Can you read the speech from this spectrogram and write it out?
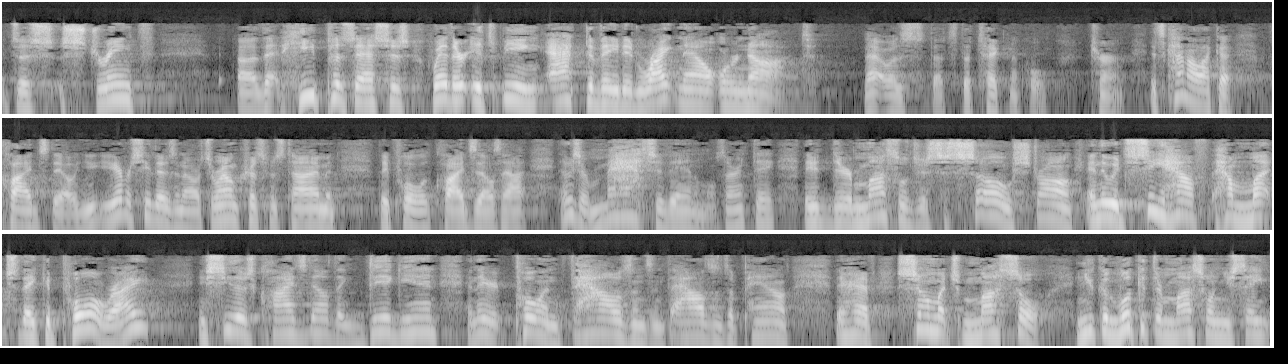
it's a strength uh, that he possesses, whether it's being activated right now or not. That was, that's the technical term. It's kind of like a Clydesdale. You, you ever see those in our, it's around Christmas time and they pull Clydesdales out. Those are massive animals, aren't they? they their muscles are so strong and they would see how, how much they could pull, right? You see those Clydesdales, they dig in and they're pulling thousands and thousands of pounds. They have so much muscle. And you can look at their muscle and you say,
